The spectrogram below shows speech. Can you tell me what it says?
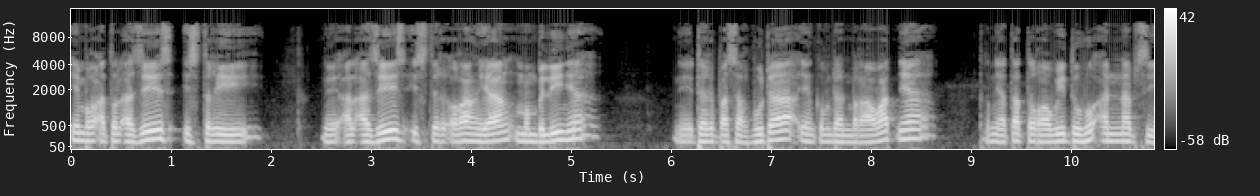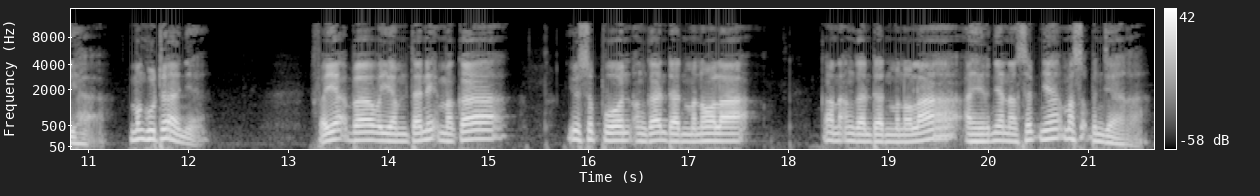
Imro'atul Aziz istri Al Aziz istri orang yang membelinya ini dari pasar budak yang kemudian merawatnya ternyata turawituhu an nafsiha menggodanya. Fayakba wa yamtani maka Yusuf pun enggan dan menolak. Karena enggan dan menolak akhirnya nasibnya masuk penjara.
